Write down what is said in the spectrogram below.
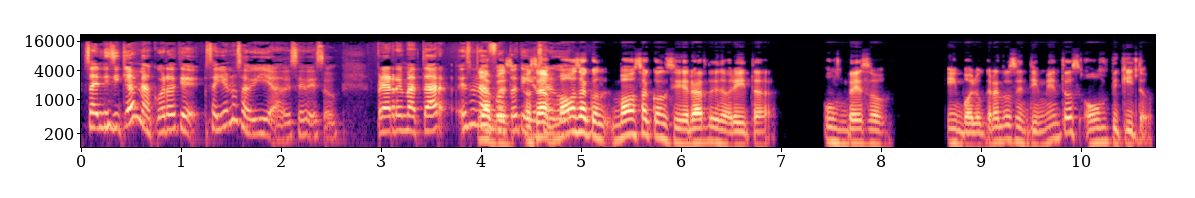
o sea, ni siquiera me acuerdo que, o sea, yo no sabía de ese beso. Para rematar, es una pues, foto que o sea, vamos, a vamos a considerar desde ahorita un beso involucrando sentimientos o un piquito.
